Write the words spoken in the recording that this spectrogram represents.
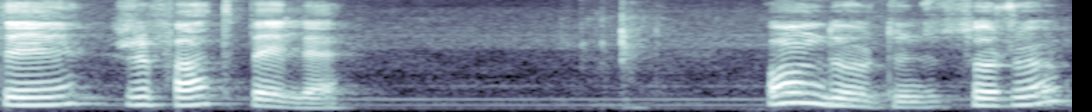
D. Rıfat Bele 14. soru.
